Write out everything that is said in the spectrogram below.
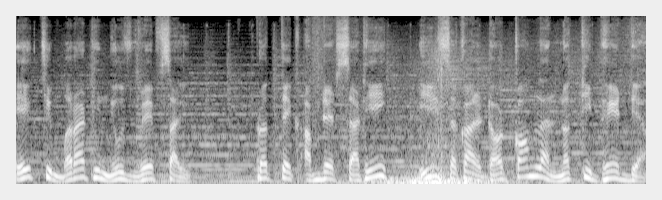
एक ची मराठी न्यूज वेबसाईट. प्रत्येक अपडेटसाठी ई सकाळ डॉट कॉम ला नक्की भेट द्या.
